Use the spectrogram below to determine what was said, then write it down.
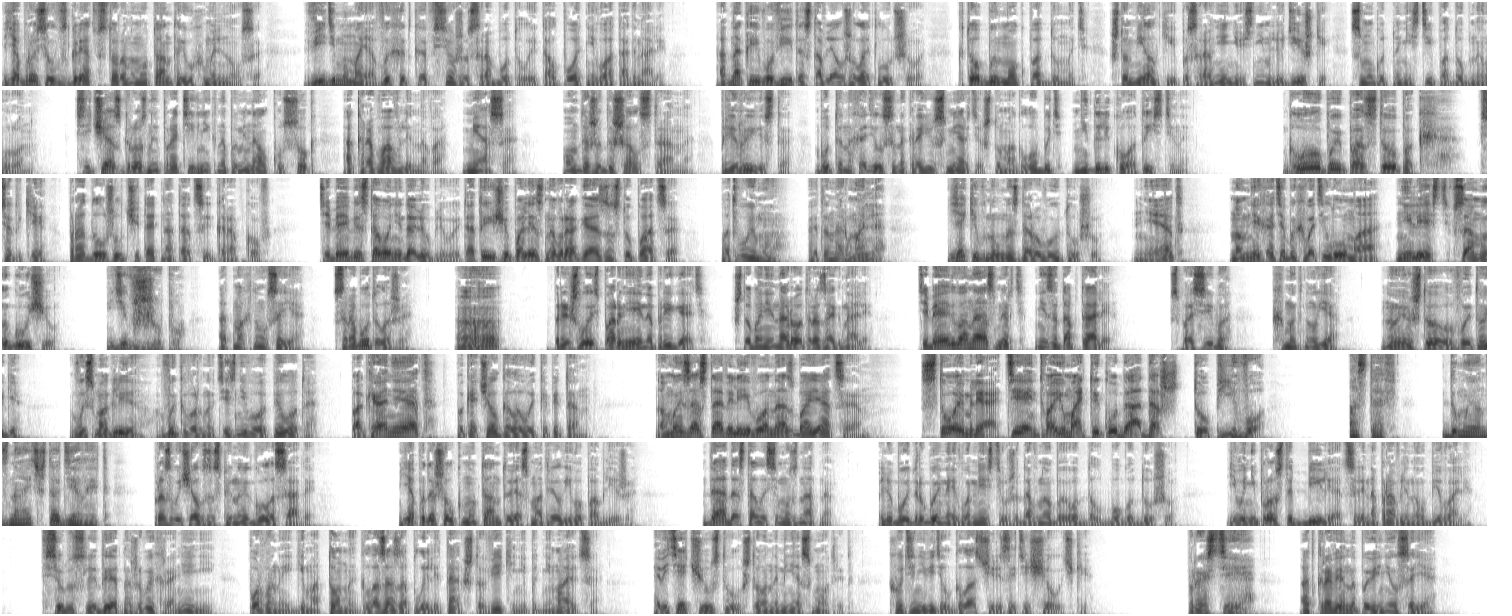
Я бросил взгляд в сторону мутанта и ухмыльнулся. Видимо, моя выходка все же сработала, и толпу от него отогнали. Однако его вид оставлял желать лучшего. Кто бы мог подумать, что мелкие по сравнению с ним людишки смогут нанести подобный урон. Сейчас грозный противник напоминал кусок окровавленного мяса. Он даже дышал странно, прерывисто, будто находился на краю смерти, что могло быть недалеко от истины. «Глупый поступок», — все-таки продолжил читать нотации Коробков. «Тебя и без того недолюбливают, а ты еще полез на врага заступаться. По-твоему, это нормально?» Я кивнул на здоровую тушу. «Нет, но мне хотя бы хватило ума не лезть в самую гущу». «Иди в жопу», — отмахнулся я. «Сработало же». «Ага. Пришлось парней напрягать, чтобы они народ разогнали. Тебя едва насмерть не затоптали». «Спасибо», — хмыкнул я. «Ну и что в итоге? Вы смогли выковырнуть из него пилота?» «Пока нет», — покачал головой капитан. «Но мы заставили его нас бояться. Стой, мля! Тень, твою мать, ты куда? Да чтоб его!» «Оставь. Думаю, он знает, что делает», — прозвучал за спиной голос Ады. Я подошел к мутанту и осмотрел его поближе. Да, досталось ему знатно. Любой другой на его месте уже давно бы отдал Богу душу. Его не просто били, а целенаправленно убивали. Всюду следы от ножевых ранений, порванные гематомы, глаза заплыли так, что веки не поднимаются. А ведь я чувствовал, что он на меня смотрит, хоть и не видел глаз через эти щелочки. «Прости», — откровенно повинился я.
